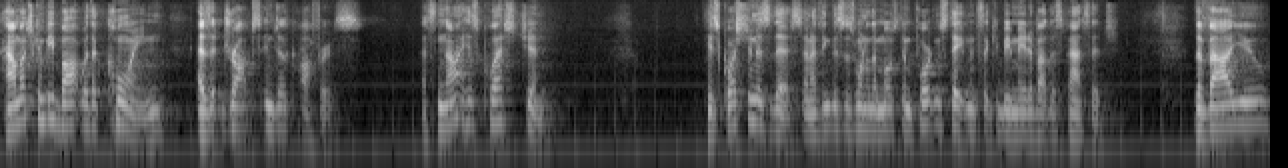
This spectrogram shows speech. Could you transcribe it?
How much can be bought with a coin as it drops into the coffers? That's not his question. His question is this, and I think this is one of the most important statements that can be made about this passage. The value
